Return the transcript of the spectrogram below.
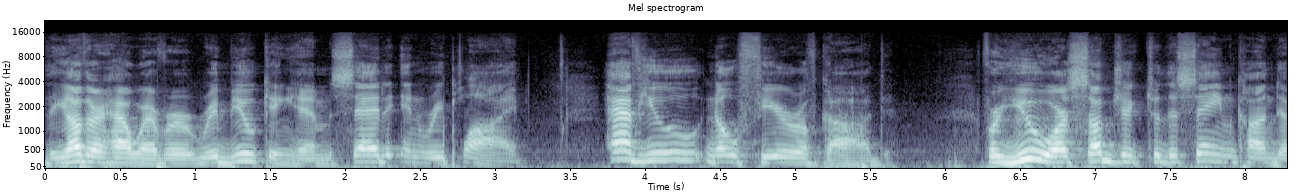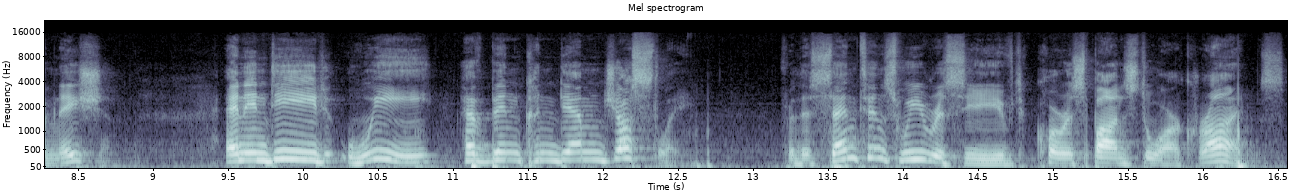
The other, however, rebuking him, said in reply, Have you no fear of God? For you are subject to the same condemnation. And indeed, we have been condemned justly. For the sentence we received corresponds to our crimes.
